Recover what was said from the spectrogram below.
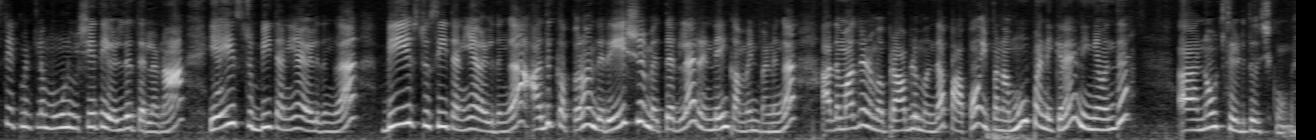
ஸ்டேட்மெண்ட்டில் மூணு விஷயத்தை எழுத தெரிலனா ஏ டு பி தனியாக எழுதுங்க. பிஇஸ் டு சி தனியாக எழுதுங்க. அதுக்கப்புறம் அந்த ரேஷியோ மெத்தடில் ரெண்டையும் கமெண்ட் பண்ணுங்கள் அதை மாதிரி நம்ம ப்ராப்ளம் வந்தால் பார்ப்போம். இப்போ நான் மூவ் பண்ணிக்கிறேன். நீங்கள் வந்து நோட்ஸ் எடுத்து வச்சுக்கோங்க.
